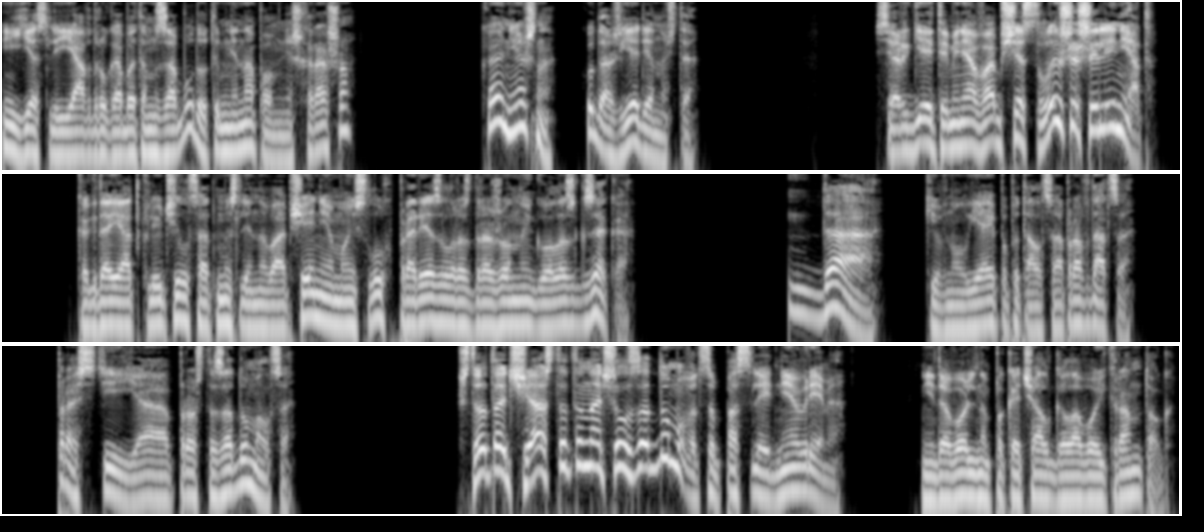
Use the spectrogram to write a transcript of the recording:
И если я вдруг об этом забуду, ты мне напомнишь, хорошо? Конечно. Куда же я денусь-то? Сергей, ты меня вообще слышишь или нет? Когда я отключился от мысленного общения, мой слух прорезал раздраженный голос Гзека. «Да», — кивнул я и попытался оправдаться. «Прости, я просто задумался». «Что-то часто ты начал задумываться последнее время», — недовольно покачал головой Кранток.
